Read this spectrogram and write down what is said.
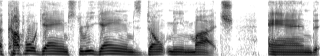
a couple of games, three games don't mean much. And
